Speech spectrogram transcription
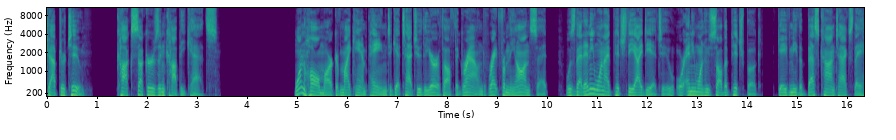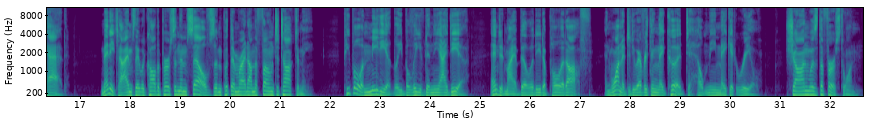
Chapter 2 Cocksuckers and Copycats. One hallmark of my campaign to get Tattoo the Earth off the ground right from the onset was that anyone I pitched the idea to, or anyone who saw the pitch book, gave me the best contacts they had. Many times they would call the person themselves and put them right on the phone to talk to me. People immediately believed in the idea and in my ability to pull it off, and wanted to do everything they could to help me make it real. Sean was the first one.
